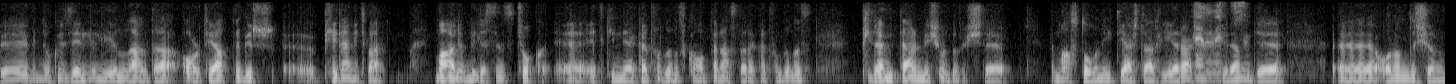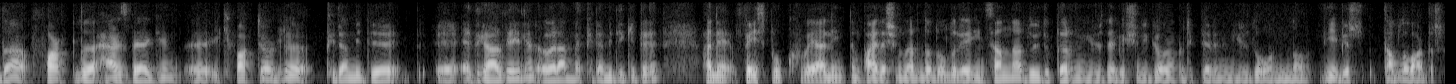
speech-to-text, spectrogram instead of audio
e, 1950'li yıllarda ortaya attığı bir e, piramit var. Malum bilirsiniz çok e, etkinliğe katıldınız, konferanslara katıldınız. Piramitler meşhurdur. İşte Maslow'un ihtiyaçlar hiyerarşisi evet. piramidi, ee, onun dışında farklı Herzberg'in e, iki faktörlü piramidi, e, Edgar Dale'in öğrenme piramidi gibi. Hani Facebook veya LinkedIn paylaşımlarında da olur ya insanlar duyduklarının yüzde beşini, gördüklerinin yüzde onunu diye bir tablo vardır.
